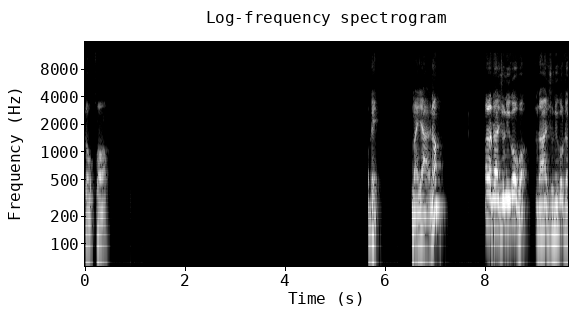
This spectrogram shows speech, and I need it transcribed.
都破。OK，蛮雅的喏。အဲ့တော့ဒါ Unicode ပေါ့ဒါ Unicode ဒါ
